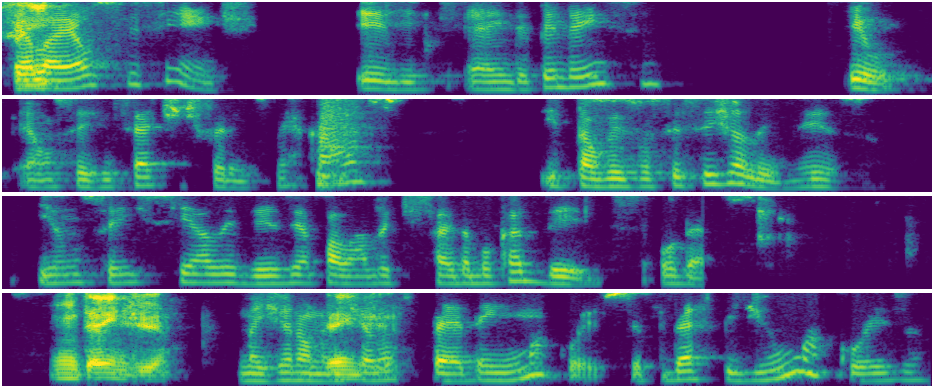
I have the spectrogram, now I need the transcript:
Sim. Ela é o suficiente. Ele é a independência, eu é um seis em sete diferentes mercados, e talvez você seja leveza. E eu não sei se a leveza é a palavra que sai da boca deles ou delas. Entendi. Mas geralmente Entendi. elas pedem uma coisa. Se eu pudesse pedir uma coisa,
